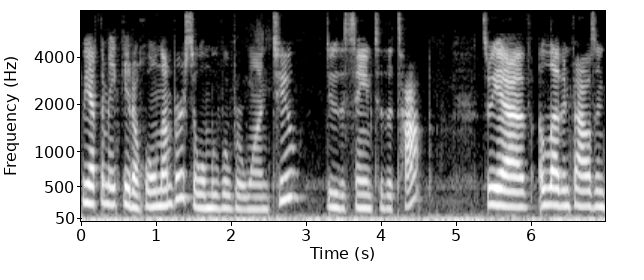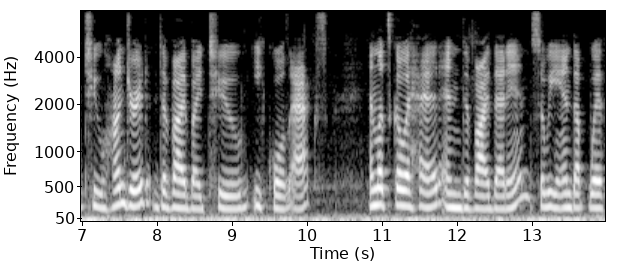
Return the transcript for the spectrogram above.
we have to make it a whole number, so we'll move over 1, 2, do the same to the top. So we have 11,200 divided by 2 equals x. And let's go ahead and divide that in. So we end up with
